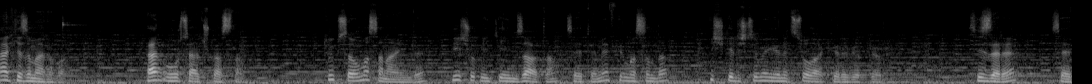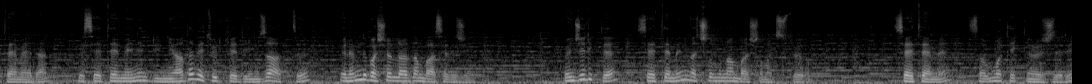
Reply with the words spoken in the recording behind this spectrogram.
Herkese merhaba. Ben Uğur Selçuk Aslan. Türk savunma sanayinde birçok ilke imza atan STM firmasında iş geliştirme yöneticisi olarak görev yapıyorum. Sizlere STM'den ve STM'nin dünyada ve Türkiye'de imza attığı önemli başarılardan bahsedeceğim. Öncelikle STM'nin açılımından başlamak istiyorum. STM, savunma teknolojileri,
